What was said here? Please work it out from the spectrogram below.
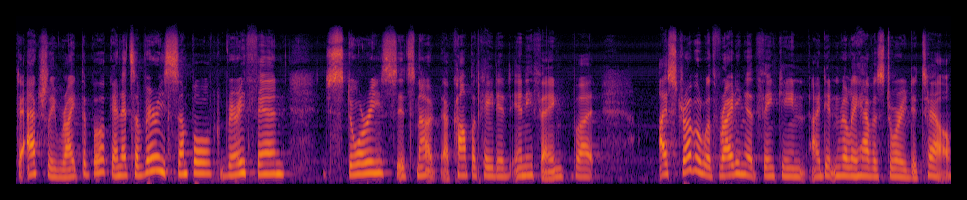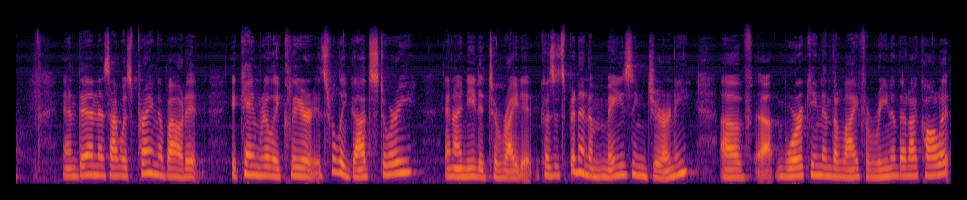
to actually write the book, and it's a very simple, very thin stories. It's not a complicated anything, but I struggled with writing it thinking I didn't really have a story to tell. And then as I was praying about it, it came really clear it's really God's story, and I needed to write it because it's been an amazing journey of uh, working in the life arena that I call it,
